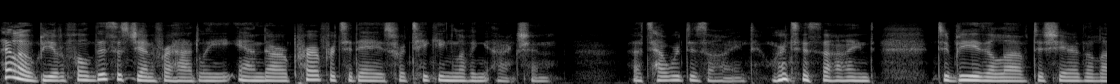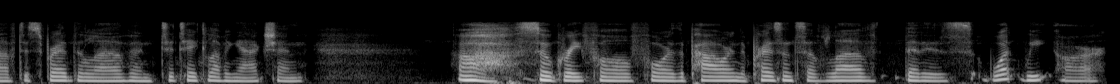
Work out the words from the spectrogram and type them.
Hello, beautiful. This is Jennifer Hadley, and our prayer for today is for taking loving action. That's how we're designed. We're designed to be the love, to share the love, to spread the love, and to take loving action. Oh, so grateful for the power and the presence of love that is what we are.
